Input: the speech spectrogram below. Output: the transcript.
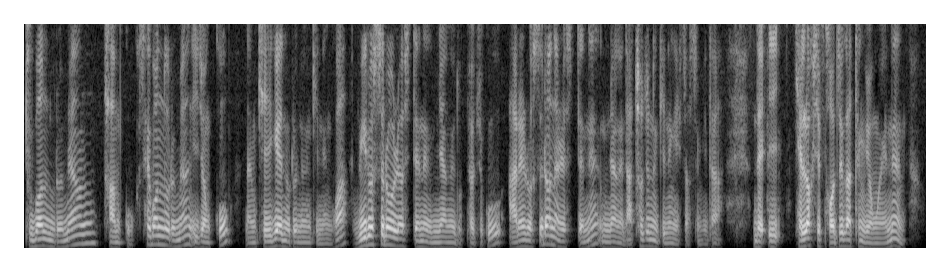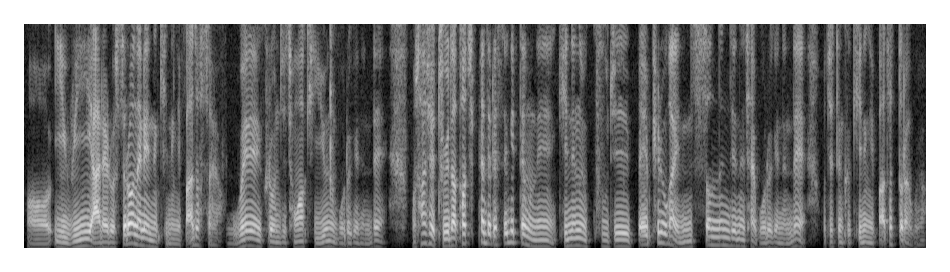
두 번 누르면 다음 곡, 세 번 누르면 이전 곡, 그다음 길게 누르는 기능과 위로 쓸어 올렸을 때는 음량을 높여주고 아래로 쓸어 내렸을 때는 음량을 낮춰주는 기능이 있었습니다. 근데 이 갤럭시 버즈 같은 경우에는 어, 이 위아래로 쓸어내리는 기능이 빠졌어요. 왜 그런지 정확히 이유는 모르겠는데 뭐 사실 둘 다 터치패드를 쓰기 때문에 기능을 굳이 뺄 필요가 있었는지는 잘 모르겠는데 어쨌든 그 기능이 빠졌더라고요.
